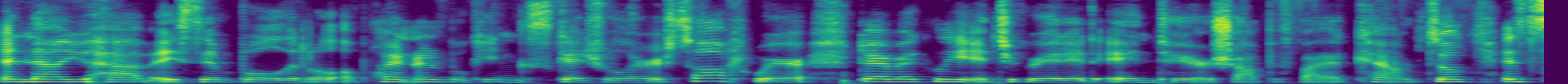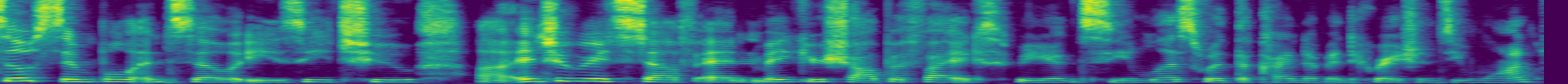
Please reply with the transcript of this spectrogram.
And now you have a simple little appointment booking scheduler software directly integrated into your shopify account. So it's so simple and so easy to uh, integrate stuff and make your shopify experience seamless with the kind of integrations you want.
